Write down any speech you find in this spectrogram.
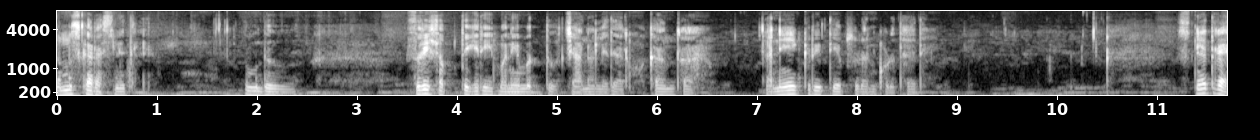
ನಮಸ್ಕಾರ ಸ್ನೇಹಿತರೆ. ನಮ್ಮದು ಶ್ರೀ ಸಪ್ತಗಿರಿ ಮನೆ ಮದ್ದು ಚಾನಲ್ ಇದೆ. ಅದರ ಮುಖಾಂತರ ಅನೇಕ ರೀತಿಯ ಎಪಿಸೋಡನ್ನು ಕೊಡ್ತಾ ಇದೆ ಸ್ನೇಹಿತರೆ,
